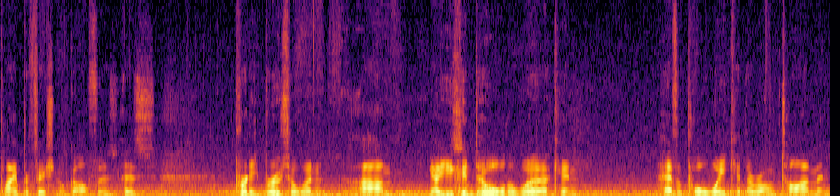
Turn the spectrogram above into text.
playing professional golf is, is pretty brutal. And um, you know, you can do all the work and have a poor week at the wrong time, and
